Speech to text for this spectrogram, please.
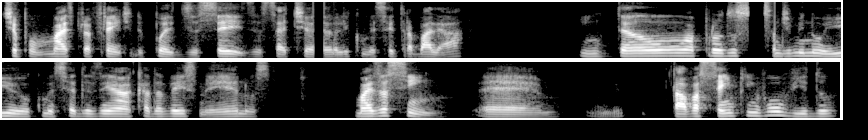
tipo, mais pra frente, depois de 16, 17 anos ali, comecei a trabalhar. Então a produção diminuiu, eu comecei a desenhar cada vez menos. Mas assim, é, tava sempre envolvido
